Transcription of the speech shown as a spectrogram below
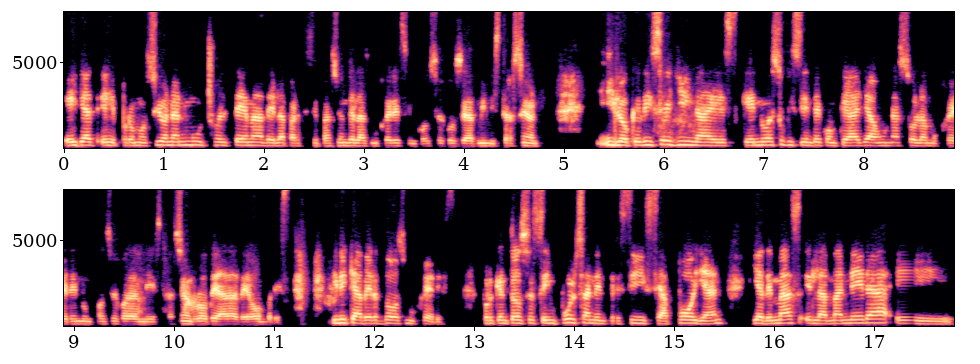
ella eh, promocionan mucho el tema de la participación de las mujeres en consejos de administración. Y lo que dice Gina es que no es suficiente con que haya una sola mujer en un consejo de administración rodeada de hombres. Tiene que haber dos mujeres, porque entonces se impulsan entre sí, se apoyan y además eh, la manera... Eh,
